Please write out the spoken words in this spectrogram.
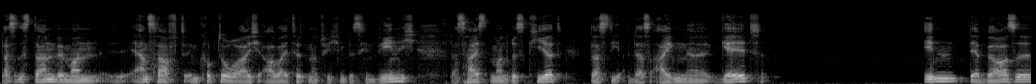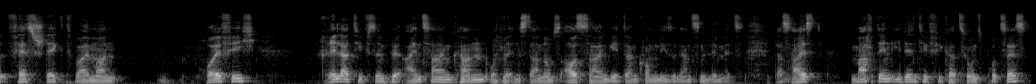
Das ist dann, wenn man äh, ernsthaft im Kryptobereich arbeitet, natürlich ein bisschen wenig. Das heißt, man riskiert, dass die, das eigene Geld in der Börse feststeckt, weil man häufig relativ simpel einzahlen kann und wenn es dann ums Auszahlen geht, dann kommen diese ganzen Limits. Das heißt, macht den Identifikationsprozess.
